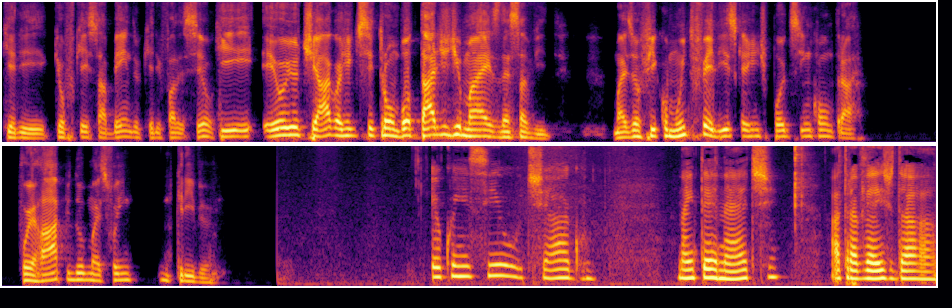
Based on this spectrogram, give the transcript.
que, ele, que eu fiquei sabendo que ele faleceu, que eu e o Thiago, a gente se trombou tarde demais nessa vida. Mas eu fico muito feliz que a gente pôde se encontrar. Foi rápido, mas foi incrível. Eu conheci o Thiago na internet através da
